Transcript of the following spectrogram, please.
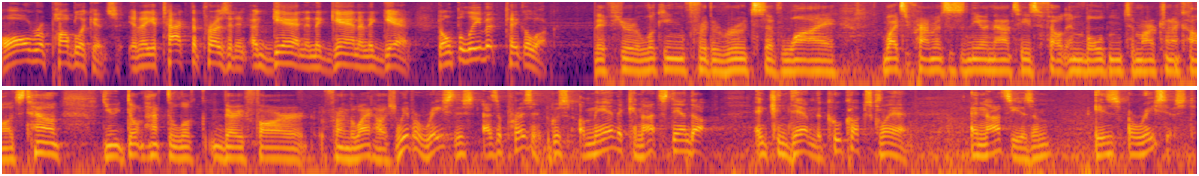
All Republicans. And they attack the president again and again and again. Don't believe it? Take a look. If you're looking for the roots of why white supremacists and neo-Nazis felt emboldened to march on a college town, you don't have to look very far from the White House. We have erased this as a president because a man that cannot stand up and condemn the Ku Klux Klan and Nazism is a racist.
